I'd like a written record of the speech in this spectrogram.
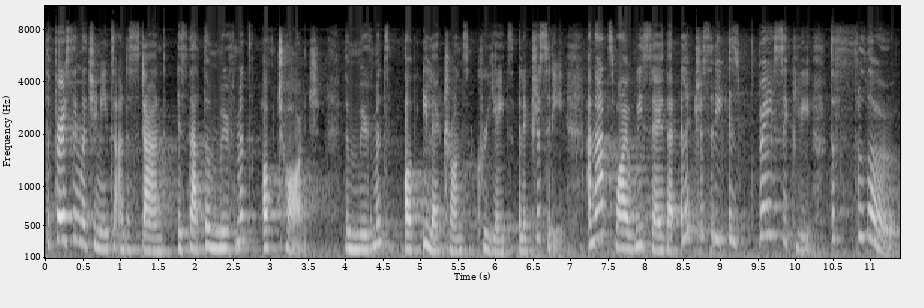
The first thing that you need to understand is that the movement of charge the movement of electrons creates electricity. And that's why we say that electricity is basically the flow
